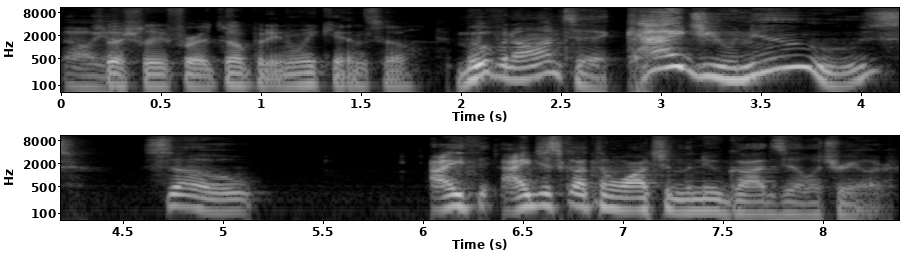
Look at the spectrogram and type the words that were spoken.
oh, especially for its opening weekend. So moving on to kaiju news. So I th- I just got done watching the new Godzilla trailer.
